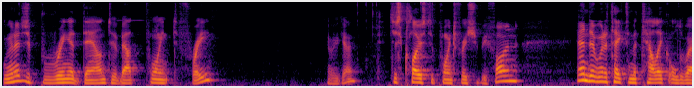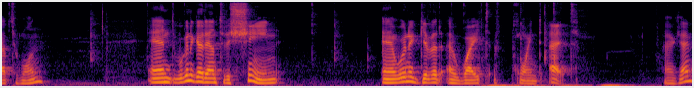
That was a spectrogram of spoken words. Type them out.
we're gonna just bring it down to about 0.3. There we go. Just close to 0.3 should be fine. And then we're gonna take the metallic all the way up to one. And we're gonna go down to the sheen and we're gonna give it a weight of 0.8. Okay.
